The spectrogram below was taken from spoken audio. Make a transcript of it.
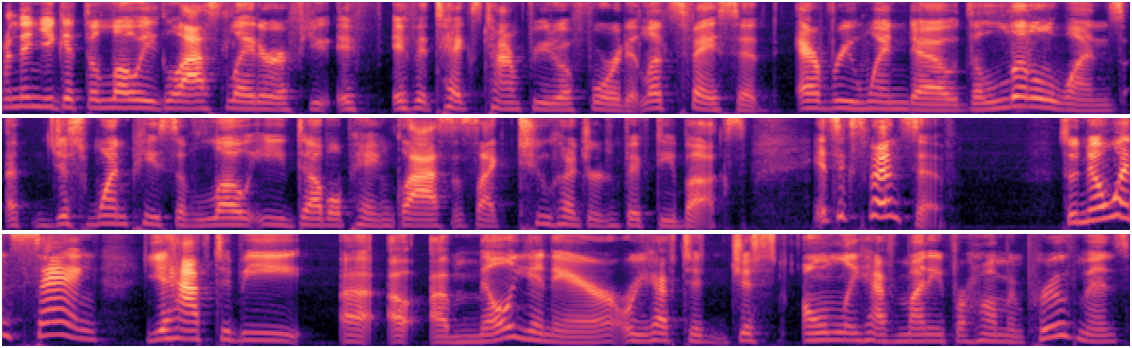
and then you get the low E glass later if you if if it takes time for you to afford it. Let's face it, every window, the little ones, uh, just one piece of low E double pane glass is like 250 bucks. It's expensive. So no one's saying you have to be a, a, a millionaire or you have to just only have money for home improvements.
